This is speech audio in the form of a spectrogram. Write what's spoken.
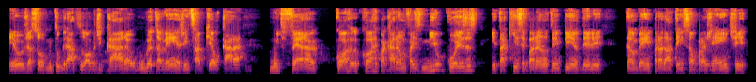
Eu já sou muito grato logo de cara, o Guga também, a gente sabe que é um cara muito fera, corre, corre pra caramba, faz mil coisas e tá aqui separando um tempinho dele também para dar atenção pra gente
